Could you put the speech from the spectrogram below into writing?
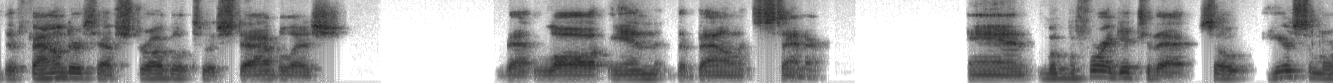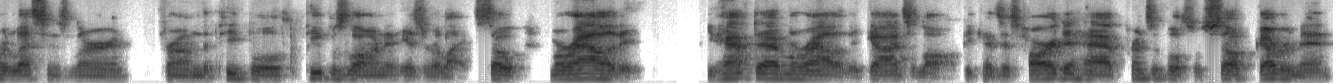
the founders have struggled to establish that law in the balance center. And but before I get to that, so here's some more lessons learned from the people's people's law and the Israelites. So morality, you have to have morality, God's law, because it's hard to have principles of self-government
